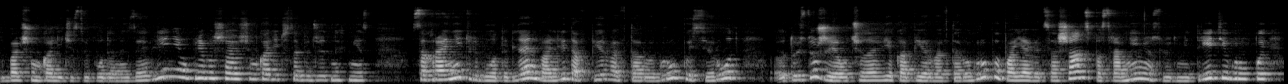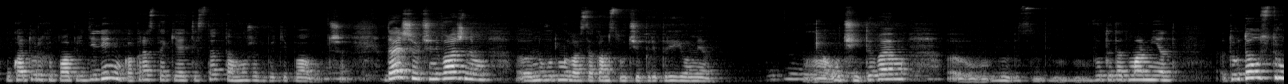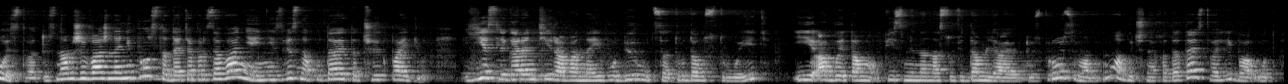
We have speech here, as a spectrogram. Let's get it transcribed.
большом количестве поданных заявлений, превышающем количество бюджетных мест, сохранить льготы для инвалидов первой и второй группы, сирот. То есть уже у человека первой и второй группы появится шанс по сравнению с людьми третьей группы, у которых и по определению как раз таки аттестат там может быть и получше. Дальше очень важным, ну вот мы во всяком случае при приеме учитываем вот этот момент – трудоустройство. То есть нам же важно не просто дать образование, и неизвестно, куда этот человек пойдет. Если гарантированно его берутся трудоустроить, и об этом письменно нас уведомляют, то есть просим ну, обычное ходатайство, либо от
